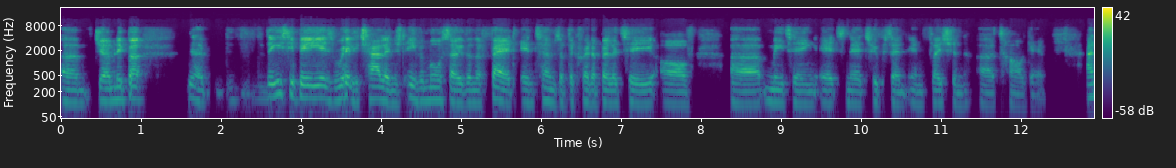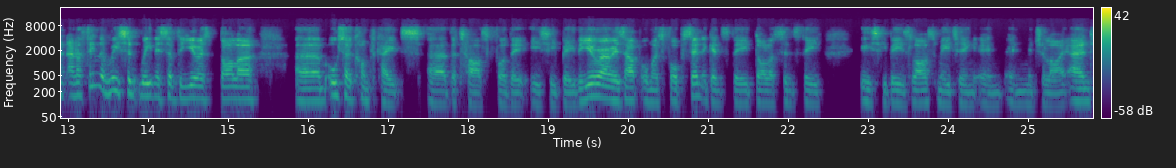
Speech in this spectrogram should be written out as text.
um, Germany, but you know, the ECB is really challenged even more so than the Fed in terms of the credibility of uh, meeting its near 2% inflation uh, target. And, and I think the recent weakness of the US dollar um, also complicates uh, the task for the ECB. The euro is up almost 4% against the dollar since the ECB's last meeting in, in mid July. And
